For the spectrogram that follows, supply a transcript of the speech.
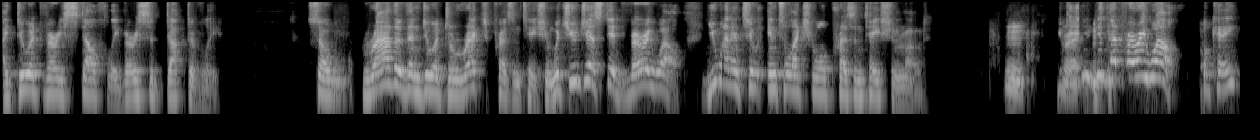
I do it very stealthily, very seductively. So rather than do a direct presentation, which you just did very well, you went into intellectual presentation mode. Hmm, You right. you did that very well, okay?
